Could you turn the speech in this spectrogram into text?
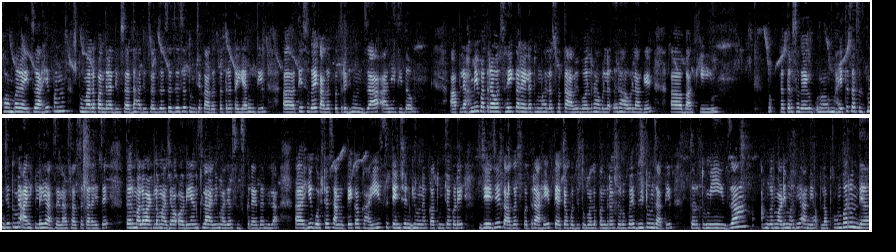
फॉर्म भरायचं आहे पण तुम्हाला पंधरा दिवसात दहा दिवसात जसं जसं तुमचे कागदपत्र तयार होतील ते सगळे कागदपत्र घेऊन जा आणि तिथं आपल्या हमीपत्रावर सही करायला तुम्हाला स्वतः अवेलेबल राहावं राहावं लागेल. बाकी तुम्हाला तर सगळे माहीतच असेल. म्हणजे तुम्ही ऐकलंही असेल असं असं करायचं आहे तर मला वाटलं माझ्या ऑडियन्सला आणि माझ्या सबस्क्रायबरला ही गोष्ट सांगते का काहीच टेन्शन घेऊ नका. तुमच्याकडे जे जे कागदपत्र आहेत त्याच्यामध्ये तुम्हाला पंधराशे रुपये भेटून जातील. तर तुम्ही जा अंगणवाडीमध्ये आणि आपला फॉर्म भरून द्या.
